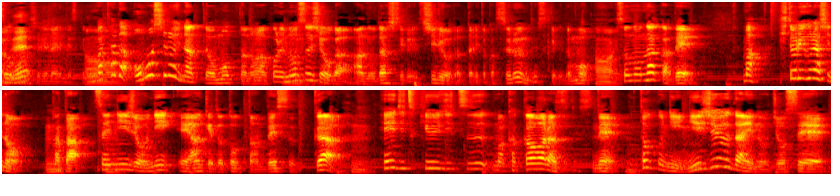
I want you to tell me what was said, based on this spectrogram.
そうかもしれないんですけど、うんまあ、ただ面白いなって思ったのはこれ農水省があの出してる資料だったりとかするんですけれども、はい。その中で、まあ、一人暮らしの方、うん。1000人以上に、えーアンケートを取ったんですが、うん。平日休日、まあ、関わらずですね、うん。特に20代の女性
